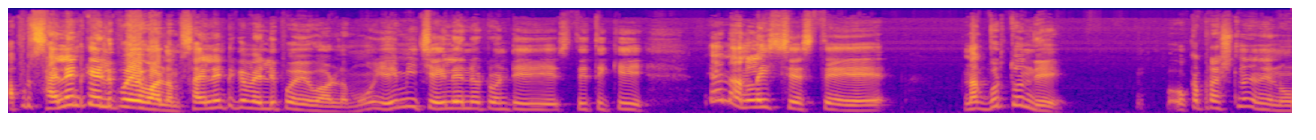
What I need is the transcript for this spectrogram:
అప్పుడు సైలెంట్గా వెళ్ళిపోయేవాళ్ళం. సైలెంట్గా వెళ్ళిపోయేవాళ్ళము. ఏమీ చేయలేనటువంటి స్థితికి నేను అనలైజ్ చేస్తే నాకు గుర్తుంది. ఒక ప్రశ్న నేను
